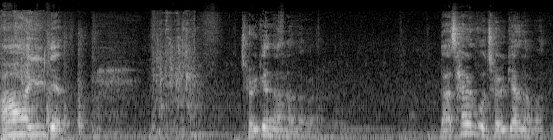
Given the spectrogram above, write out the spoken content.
아, 1대. 절개나 하나 나와라. 나 살고 절개 하나만.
